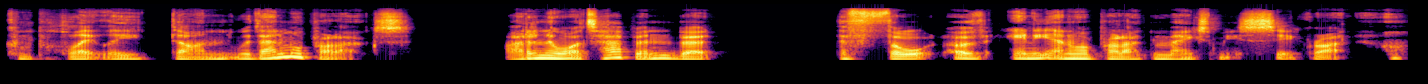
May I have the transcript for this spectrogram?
completely done with animal products. I don't know what's happened, but the thought of any animal product makes me sick right now.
